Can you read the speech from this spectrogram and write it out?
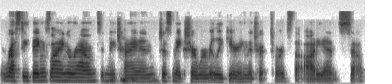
rusty things lying around and we try and just make sure we're really gearing the trip towards the audience. So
